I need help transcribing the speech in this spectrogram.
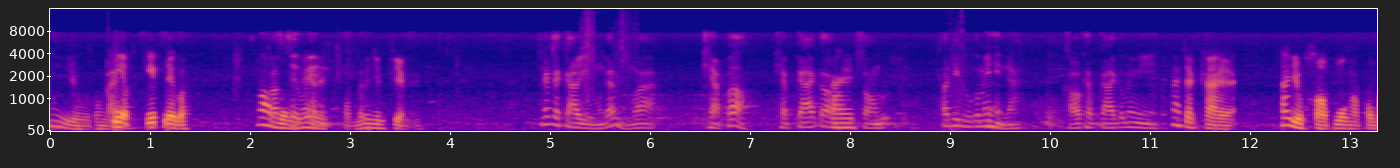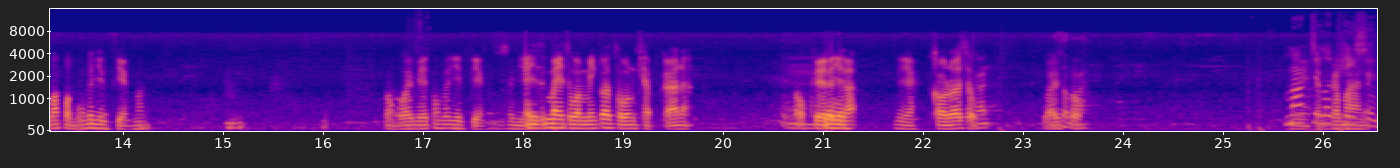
นี่อยู่ตรงไหนเงียบกริฟเลยปะนอกวงแน่เลยผมไม่ได้ยินเสียงเลย น่าจะไกลอยู่เหมือนกันผมว่า แคปเปล่าแคปการ์ดก็ไกลสองดูเท่าที่ดูก็ไม่เห็นนะเขาแคปการ์ดก็ไม่มี น่าจะไกลอะถ้าอยู่ขอบวงอะผมว่าผมต้องได้ยินเสียงมั้งสองร้อยเมตรต้องได้ยินเสียงได้ยินไอ้ไม่โซนมิดก็โซนแคปการ์ดอะโอเคได้ยินละเนี่ยเขาร้อยศพร้อยสศบพอะ Marked a Yeah, come on. location.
